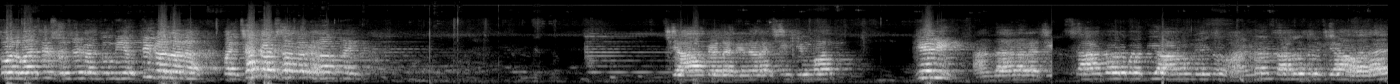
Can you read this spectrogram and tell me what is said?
तोलवाचे सोचे तुम्ही एकटी का जाणार पण छकाक्षाचा खराब नाही. चहा प्याला देणाराची किंमत गेली. आणि जाणाराची सागरपती आणून याचं भांडण चालू तर चहा व्हायलाय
